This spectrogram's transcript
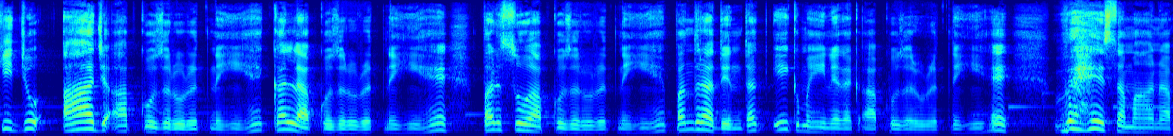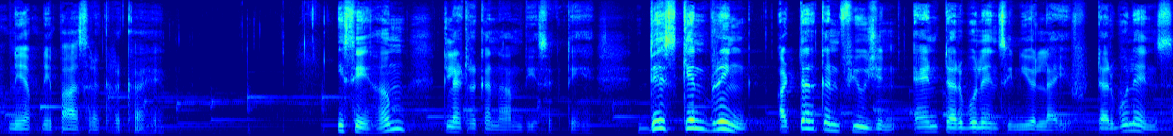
कि जो आज आपको ज़रूरत नहीं है, कल आपको ज़रूरत नहीं है, परसों आपको ज़रूरत नहीं है, पंद्रह दिन तक, एक महीने तक आपको ज़रूरत नहीं है, वह सामान आपने अपने पास रख रखा है। इसे हम क्लटर का नाम दे सकते हैं। This can bring utter confusion and turbulence in your life turbulence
